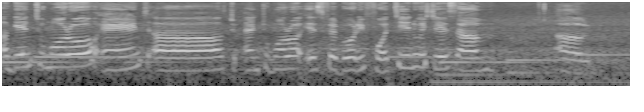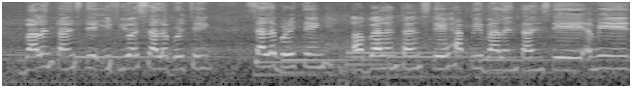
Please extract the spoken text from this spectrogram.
again tomorrow, and uh, and tomorrow is February 14, which is um, uh, Valentine's Day, if you are celebrating celebrating Valentine's Day, happy Valentine's Day. I mean,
